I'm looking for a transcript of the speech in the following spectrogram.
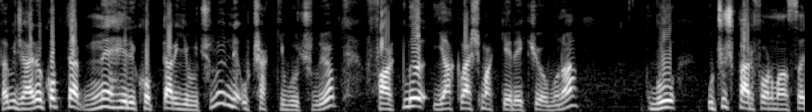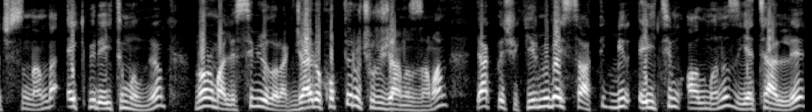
Tabi gyrokopter ne helikopter gibi uçuluyor ne uçak gibi uçuluyor. Farklı yaklaşmak gerekiyor buna. Bu uçuş performansı açısından da ek bir eğitim alınıyor. Normalde sivil olarak gyrokopter uçuracağınız zaman yaklaşık 25 saatlik bir eğitim almanız yeterli.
